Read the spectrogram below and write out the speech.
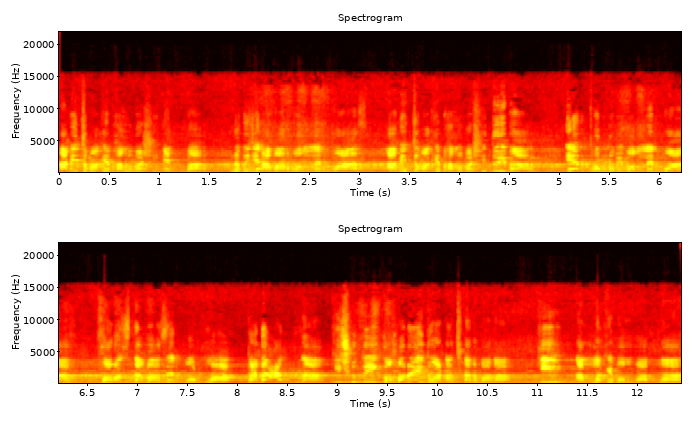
আমি তোমাকে ভালোবাসি একবার। নবীজি আবার বললেন মহাজ আমি তোমাকে ভালোবাসি দুইবার। এরপর নবী বললেন মহাজ ফরজ নামাজের পর লাভ তাদা না কিছুতেই কখনো এই দোয়াটা ছাড়বা না। কি? আল্লাহকে বলবা, আল্লাহ,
